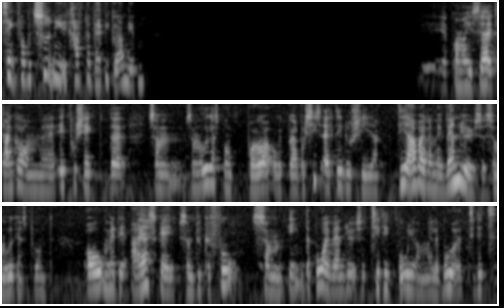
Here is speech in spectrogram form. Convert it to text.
ting får betydning i kraft af, hvad vi gør med dem. Jeg kommer især i tanke om øh, et projekt, der, som, som udgangspunkt prøver at gøre præcis alt det, du siger. De arbejder med vandløse som udgangspunkt, og med det ejerskab, som du kan få som en, der bor i vandløse, til dit boligområde, eller bor til dit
